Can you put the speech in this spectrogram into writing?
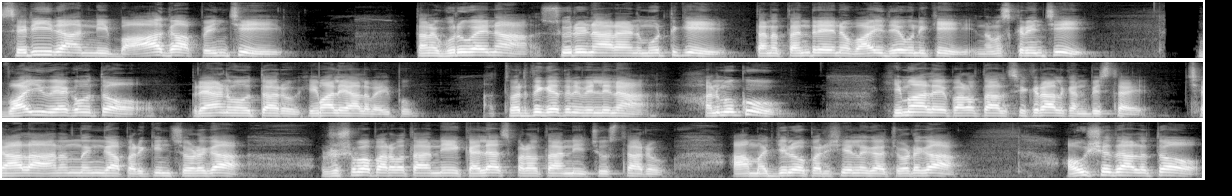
శరీరాన్ని బాగా పెంచి తన గురువైన సూర్యనారాయణమూర్తికి తన తండ్రి అయిన వాయుదేవునికి నమస్కరించి వాయు వేగంతో ప్రయాణం అవుతారు హిమాలయాల వైపు. త్వరితగతిన వెళ్ళిన హనుమకు హిమాలయ పర్వతాల శిఖరాలు కనిపిస్తాయి. చాలా ఆనందంగా పరికించి చూడగా వృషభ పర్వతాన్ని కైలాస పర్వతాన్ని చూస్తారు. ఆ మధ్యలో పరిశీలనగా చూడగా ఔషధాలతో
